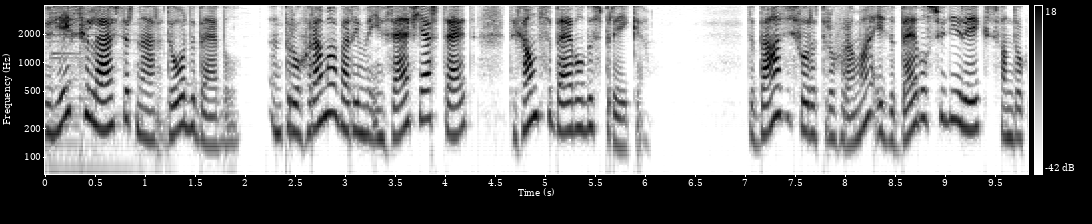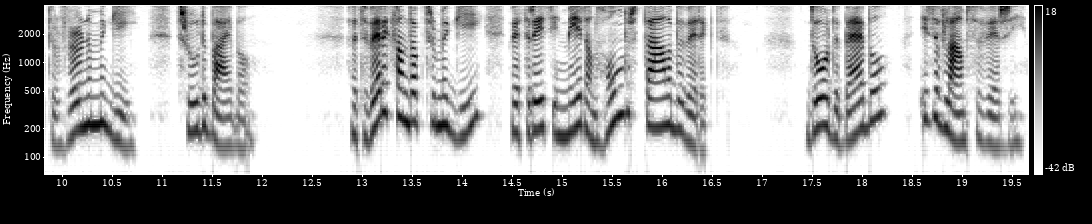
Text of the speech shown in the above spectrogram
U heeft geluisterd naar Door de Bijbel, een programma waarin we in vijf jaar tijd de ganse Bijbel bespreken. De basis voor het programma is de Bijbelstudiereeks van Dr. Vernon McGee, Through the Bible. Het werk van Dr. McGee werd reeds in meer dan 100 talen bewerkt. Door de Bijbel is de Vlaamse versie.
